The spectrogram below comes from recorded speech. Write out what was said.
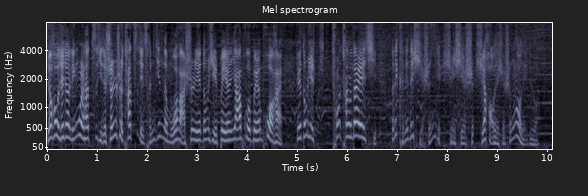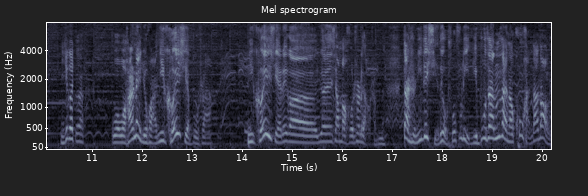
然后再加林贵儿他自己的身世，他自己曾经的魔法师那些东西被人压迫、被人迫害，这些东西串串通在一起，那你肯定得写深点，写写深写好点，写深奥点，对吧？你这个我我还是那句话，你可以写不杀，你可以写这个冤冤相报何时了什么的，但是你得写的有说服力，你不再能在那空喊大道理。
